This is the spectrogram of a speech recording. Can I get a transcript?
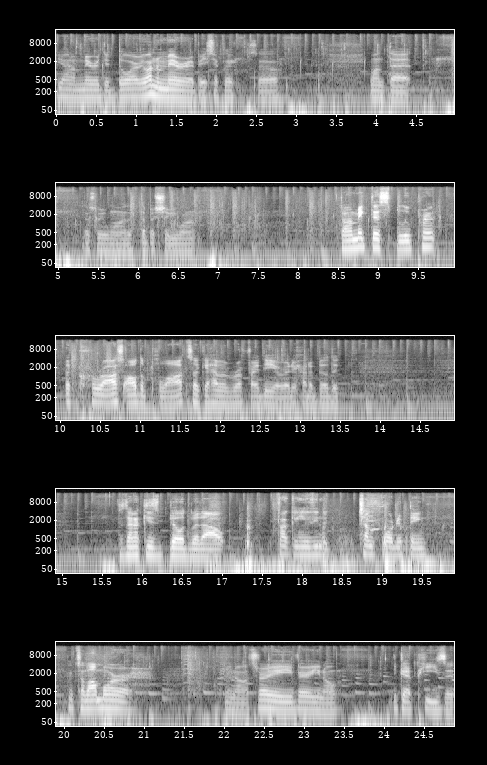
You want to mirror the door. You want to mirror it, basically. So, you want that. That's what we want. That's the type of shit we want. So I'll make this blueprint across all the plots so I can have a rough idea already how to build it. Because then I can just build without fucking using the chunk border thing. It's a lot more, you know, it's very, very, you know, you can appease it.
